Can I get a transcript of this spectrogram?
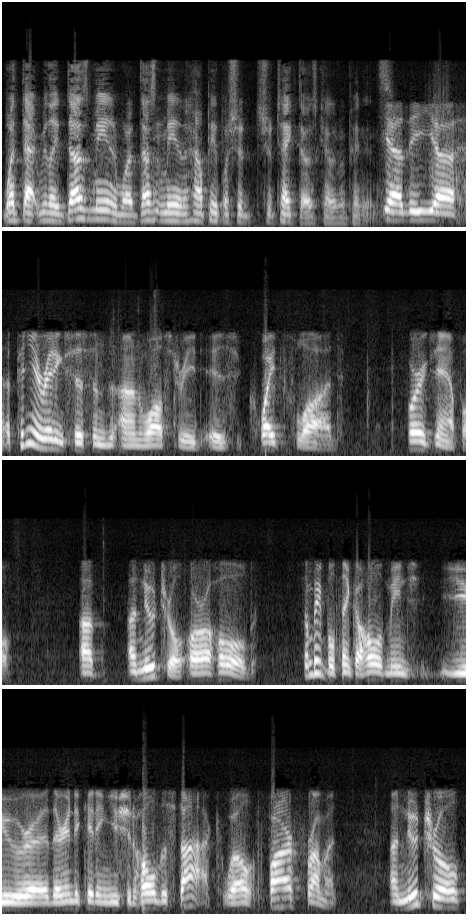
what that really does mean and what it doesn't mean, and how people should, should take those kind of opinions. Yeah, the uh, opinion rating system on Wall Street is quite flawed. For example, a, a neutral or a hold. Some people think a hold means you they're indicating you should hold the stock. Well, far from it. A neutral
